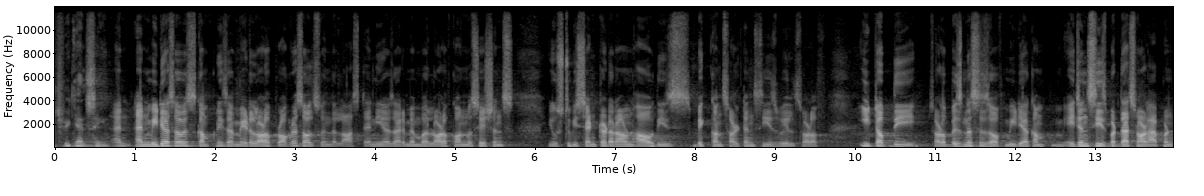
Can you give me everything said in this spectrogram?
which we can see. And, and media services companies have made a lot of progress also in the last 10 years. I remember a lot of conversations used to be centered around how these big consultancies will sort of eat up the sort of businesses of media agencies, but that's not happened.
